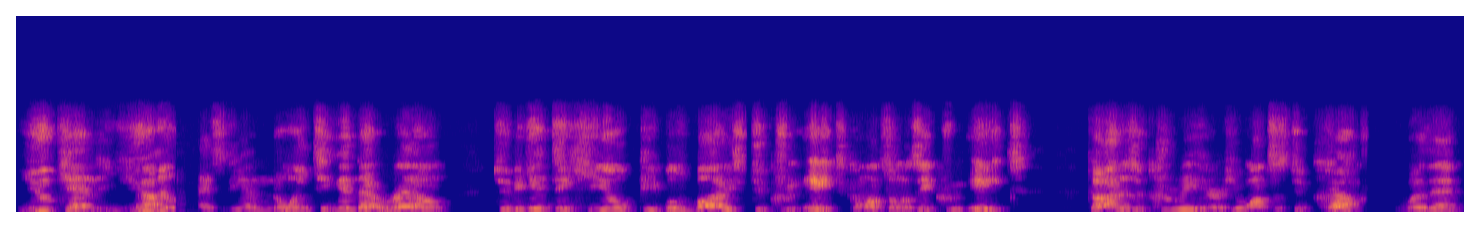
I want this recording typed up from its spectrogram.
you can Yeah. utilize the anointing in that realm to begin to heal people's bodies, to create. Come on, someone say create. God is a creator. He wants us to co with him,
